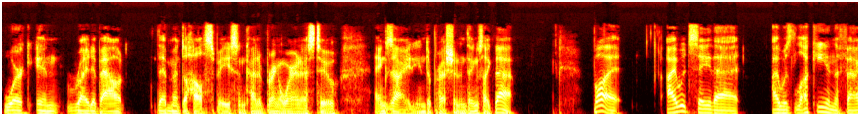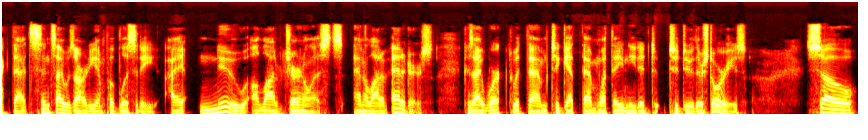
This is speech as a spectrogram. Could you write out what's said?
work and write about that mental health space and kind of bring awareness to anxiety and depression and things like that. But I would say that I was lucky in the fact that since I was already in publicity, I knew a lot of journalists and a lot of editors because I worked with them to get them what they needed to, to do their stories. So,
